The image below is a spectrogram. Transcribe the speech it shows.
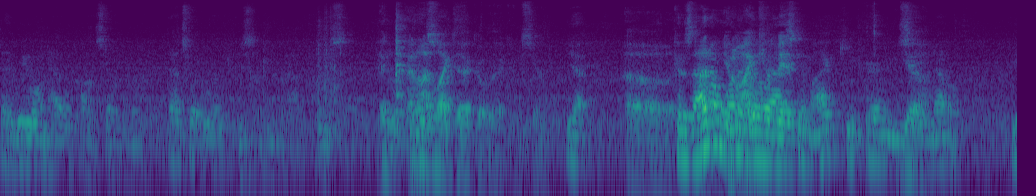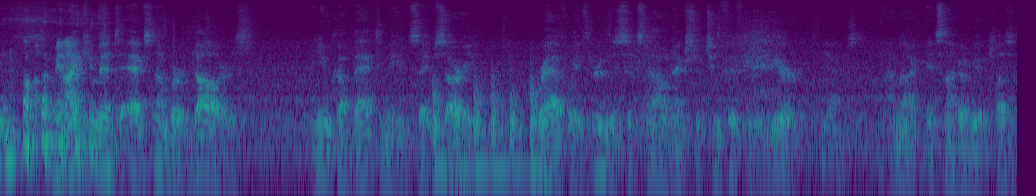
that we won't have a cost overrun. That's what we're concerned about, also. And, and I'd like to echo that concern. Yeah, Uh, cause I don't You know, wanna I go commit- ask him, I keep hearing him say Yeah. no, you know? I mean, I commit to X number of dollars, and you come back to me and say, sorry, we're halfway through this, it's now an extra two fifty a year. Yes. I'm not, it's not gonna be a pleasant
